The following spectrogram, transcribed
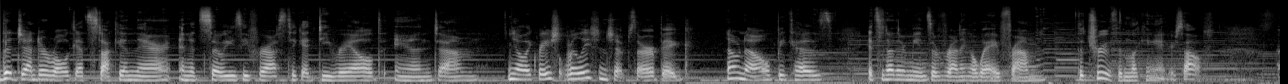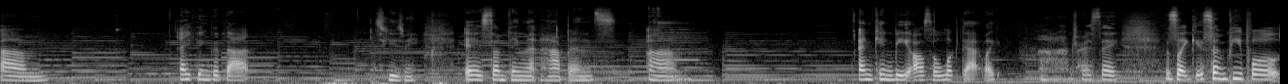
The gender role gets stuck in there, and it's so easy for us to get derailed. And um, you know, like racial relationships are a big no-no because it's another means of running away from the truth and looking at yourself. Um, I think that that, excuse me, is something that happens um, and can be also looked at. Like, know, I'm trying to say, it's like some people,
